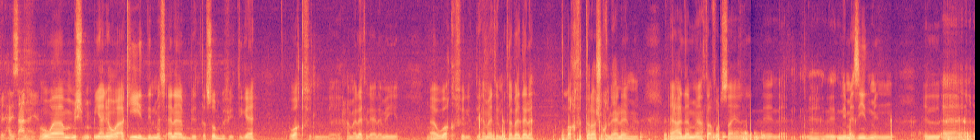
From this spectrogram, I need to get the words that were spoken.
بالحديث عنها يعني. هو مش يعني هو أكيد المسألة بتصب في اتجاه وقف الحملات الإعلامية أو وقف الاتهامات المتبادلة. وقف التراشق الإعلامي. عدم إعطاء فرصة يعني لمزيد من ال- آه،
